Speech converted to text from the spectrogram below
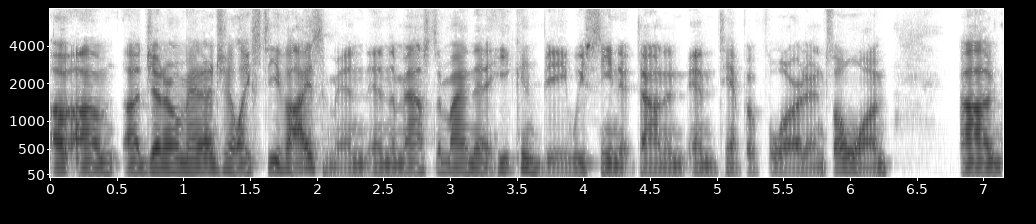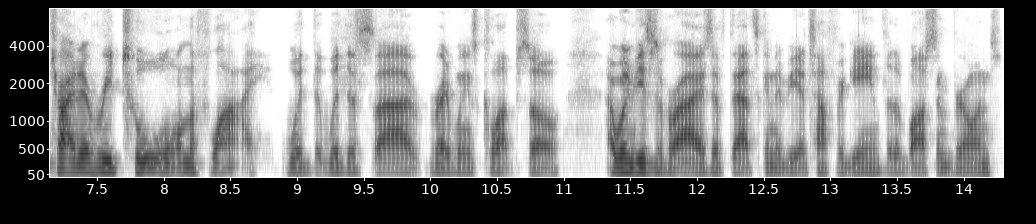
uh, um, a general manager like Steve Yzerman and the mastermind that he can be. We've seen it down in, in Tampa, Florida, and so on. Um, try to retool on the fly with the, with this uh, Red Wings club. So I wouldn't be surprised if that's going to be a tougher game for the Boston Bruins.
